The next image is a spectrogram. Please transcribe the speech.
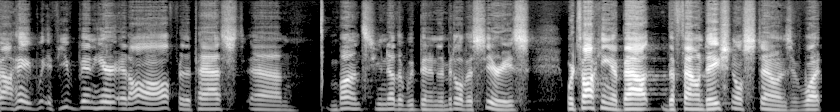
Well, hey, if you've been here at all for the past um, months, you know that we've been in the middle of a series. We're talking about the foundational stones of what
